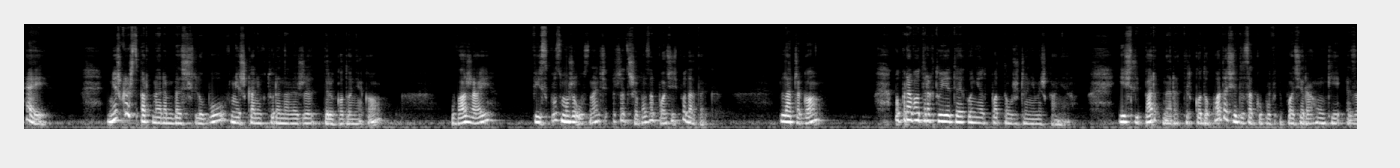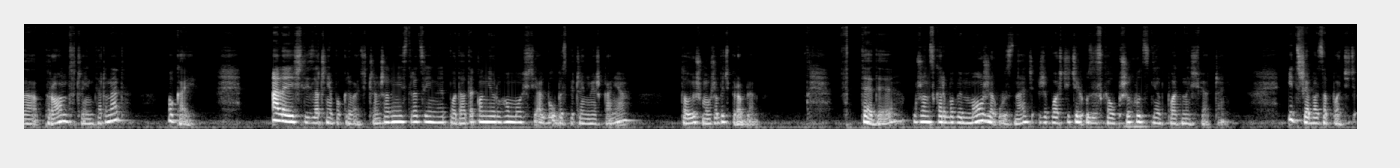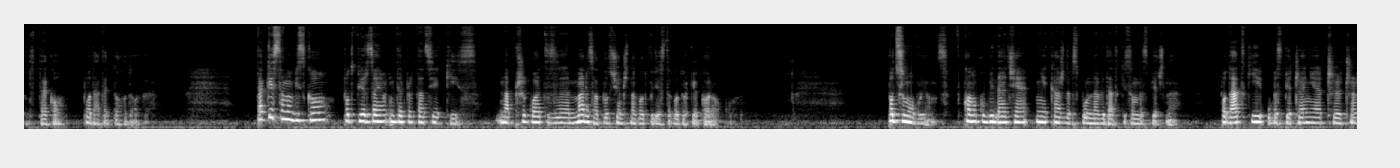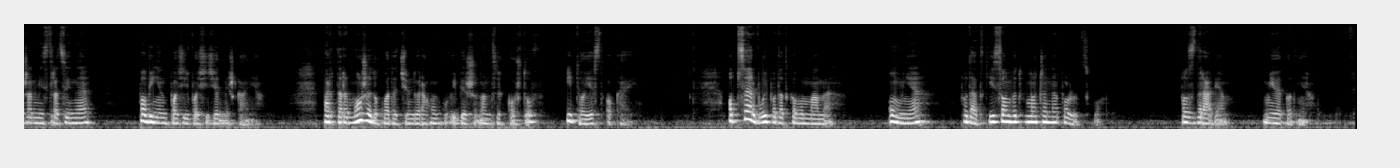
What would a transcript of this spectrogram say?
Hej, mieszkasz z partnerem bez ślubu w mieszkaniu, które należy tylko do niego? Uważaj, fiskus może uznać, że trzeba zapłacić podatek. Dlaczego? Bo prawo traktuje to jako nieodpłatne użyczenie mieszkania. Jeśli partner tylko dokłada się do zakupów i płaci rachunki za prąd czy internet, ok. Ale jeśli zacznie pokrywać czynsz administracyjny, podatek od nieruchomości albo ubezpieczenie mieszkania, to już może być problem. Wtedy Urząd Skarbowy może uznać, że właściciel uzyskał przychód z nieodpłatnych świadczeń i trzeba zapłacić od tego podatek dochodowy. Takie stanowisko potwierdzają interpretacje KIS, na przykład z marca 2022 roku. Podsumowując, w konkubinacie nie każde wspólne wydatki są bezpieczne. Podatki, ubezpieczenie czy czynsz administracyjny powinien płacić właściciel mieszkania. Partner może dokładać się do rachunków i bieżących kosztów i to jest ok. Obserwuj podatkową mamę. U mnie podatki są wytłumaczone po ludzku. Pozdrawiam. Miłego dnia.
